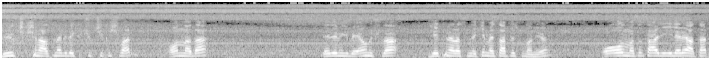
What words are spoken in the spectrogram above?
Büyük çıkışın altında bir de küçük çıkış var. Onunla da dediğim gibi E13'la jetin arasındaki mesafe sulanıyor. O olmasa sadece ileri atar.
